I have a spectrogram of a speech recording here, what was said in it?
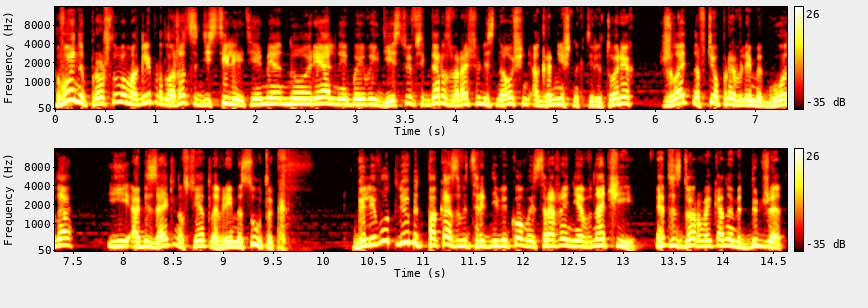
Войны прошлого могли продолжаться десятилетиями, но реальные боевые действия всегда разворачивались на очень ограниченных территориях, желательно в теплое время года и обязательно в светлое время суток. Голливуд любит показывать средневековые сражения в ночи. Это здорово экономит бюджет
